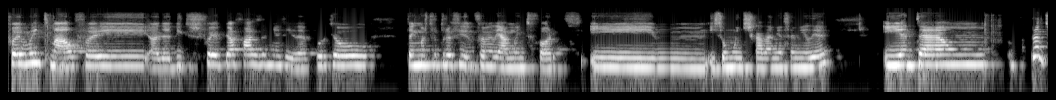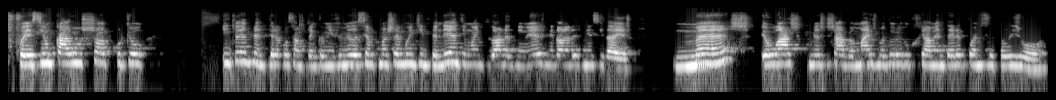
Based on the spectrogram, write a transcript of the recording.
foi muito mal, foi, olha, digo-vos, foi a pior fase da minha vida, porque eu tenho uma estrutura familiar muito forte e, e sou muito chegada à minha família e então, pronto, foi assim um bocado um choque, porque eu independentemente de ter a relação que tenho com a minha família, sempre me achei muito independente e muito dona de mim mesma e dona das minhas ideias. Mas eu acho que me achava mais madura do que realmente era quando fui para Lisboa.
